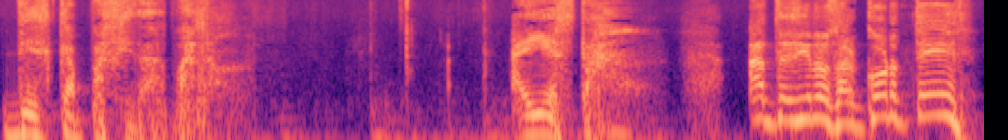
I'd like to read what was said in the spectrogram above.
discapacidad. Bueno, ahí está. Antes de irnos al corte,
